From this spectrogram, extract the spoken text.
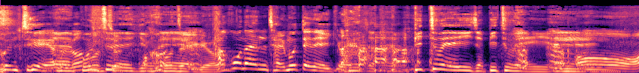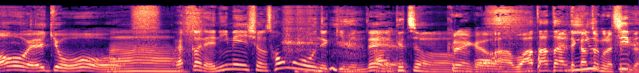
본트예요, 예, 그거? 본투 애교. 본투 예. 애교. 타고난 잘못된 애교. B2A죠, B2A. 예. 어, 어, 애교. 아. 약간 애니메이션 성우 느낌인데. 아, 그쵸. 그러니까 아, 와다다 할 때 깜짝 놀랐습니다.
